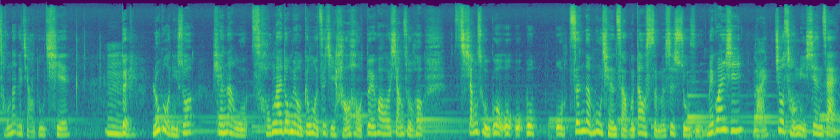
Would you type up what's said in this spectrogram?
从那个角度切。嗯，对。如果你说天哪，我从来都没有跟我自己好好对话或相处后相处过，我我我我真的目前找不到什么是舒服。没关系，来，就从你现在，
